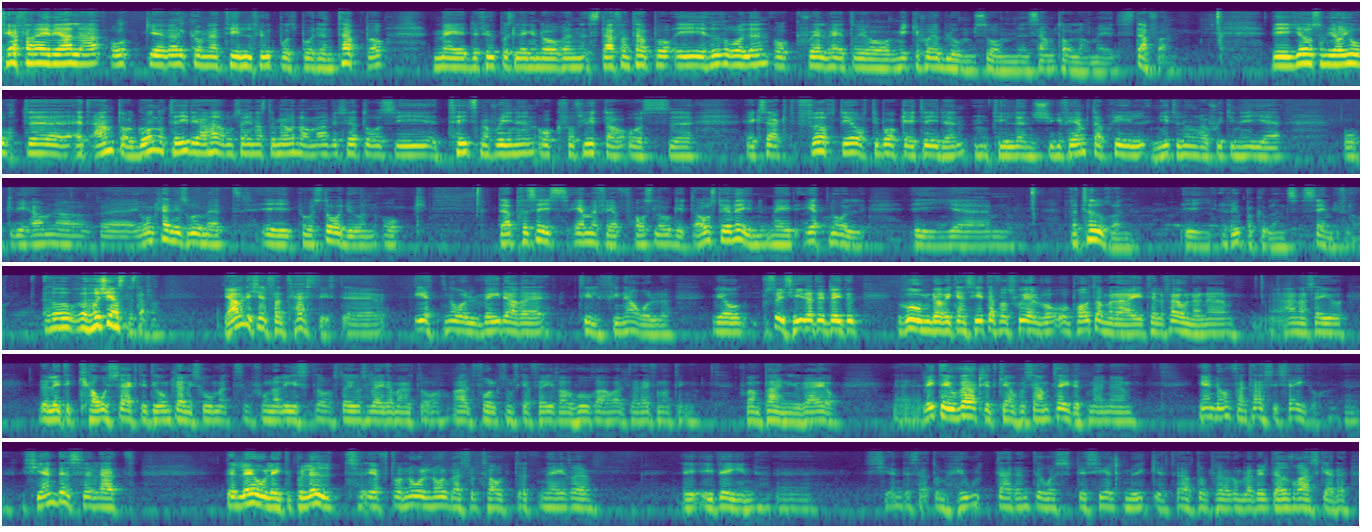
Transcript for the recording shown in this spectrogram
Träffar är vi alla och eh, välkomna till Fotbollspodden Tapper med fotbollslegendaren Staffan Tapper i huvudrollen och själv heter jag Micke Sjöblom som samtalar med Staffan. Vi gör som vi har gjort eh, ett antal gånger tidigare här de senaste månaderna. Vi sätter oss i tidsmaskinen och förflyttar oss eh, exakt 40 år tillbaka i tiden till den 25 april 1979 och vi hamnar eh, i omklädningsrummet i, på stadion och där precis MFF har slagit Austria Wien med 1-0 i eh, returen i Europacupens semifinal. Hur, hur känns det Staffan? Ja, men det känns fantastiskt. Eh, 1-0 vidare till final. Vi har precis hittat ett litet rum där vi kan sitta för oss själva och, och prata med dig i telefonen. Eh, annars är ju det är lite kaosaktigt i omklädningsrummet. Journalister, styrelseledamöter och allt folk som ska fira och hurra och allt vad det är för någonting. Champagne och grejer. Eh, lite overkligt kanske samtidigt men eh, ändå en fantastisk seger. Eh, det kändes väl att det låg lite på lut efter 0-0 resultatet nere eh, i, i Wien. Eh, kändes att de hotade inte oss speciellt mycket. Tvärtom tror jag de blev väldigt överraskade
